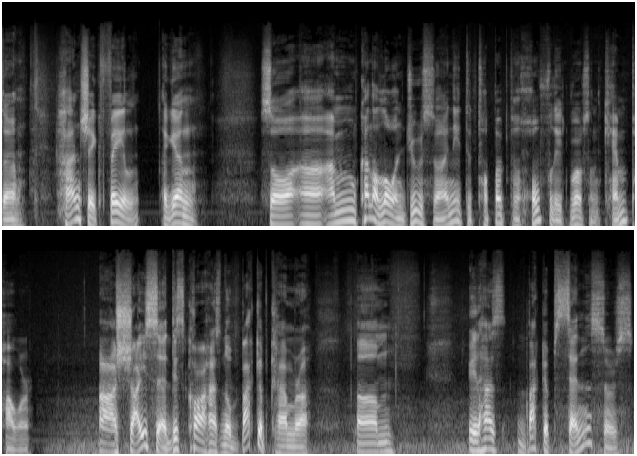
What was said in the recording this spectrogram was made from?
uh, handshake fail again. So uh, I'm kind of low on juice, so I need to top up. Hopefully it works on Kempower. Ah, scheiße, this car has no backup camera. Um, it has backup sensors,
